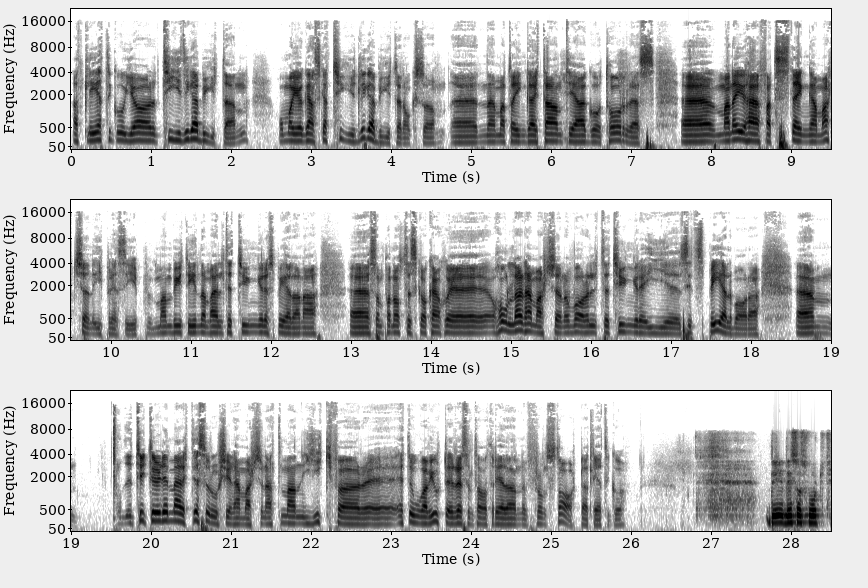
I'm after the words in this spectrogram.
Atletico gör tidiga byten och man gör ganska tydliga byten också. När man tar in Gaitan, Thiago och Torres. Man är ju här för att stänga matchen i princip. Man byter in de här lite tyngre spelarna som på något sätt ska kanske hålla den här matchen och vara lite tyngre i sitt spel bara. Um, Tyckte du det märktes, Orochi, i den här matchen att man gick för eh, ett oavgjort resultat redan från start, Atletico? Det, det är så svårt att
